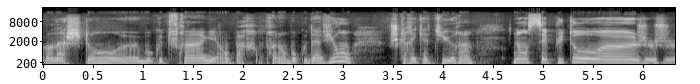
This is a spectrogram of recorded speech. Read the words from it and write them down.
En achetant euh, beaucoup de fringues et en, en prenant beaucoup d'avions. Je caricature, hein. Non, c'est plutôt, euh, je, je-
